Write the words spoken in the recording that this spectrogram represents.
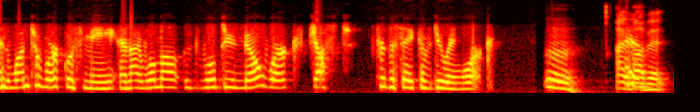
and want to work with me, and I will not will do no work just for the sake of doing work. Mm. I and, love it.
